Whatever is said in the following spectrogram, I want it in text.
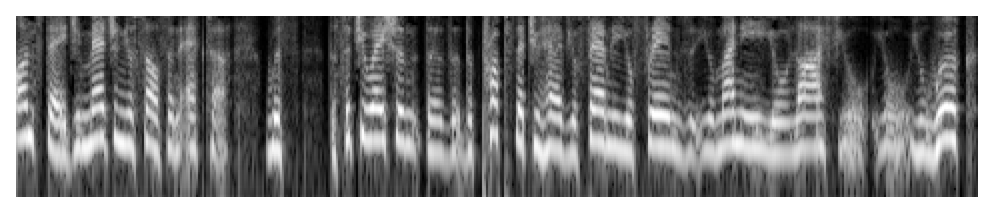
on stage. Imagine yourself an actor with the situation, the, the, the, props that you have, your family, your friends, your money, your life, your, your, your work,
